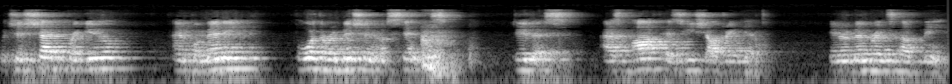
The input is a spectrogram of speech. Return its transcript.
which is shed for you and for many for the remission of sins. Do this, as oft as ye shall drink it, in remembrance of me.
